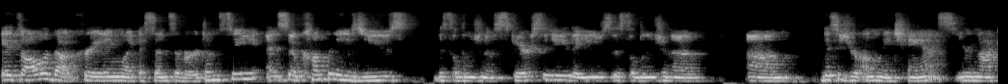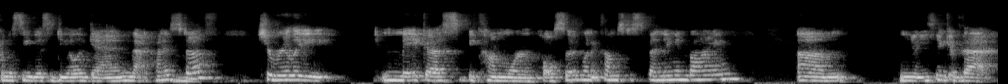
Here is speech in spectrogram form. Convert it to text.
it's all about creating like a sense of urgency, and so companies use this illusion of scarcity. They use this illusion of um, this is your only chance. You're not going to see this deal again, that kind of mm-hmm. stuff, to really make us become more impulsive when it comes to spending and buying. Um, you know, you think of that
